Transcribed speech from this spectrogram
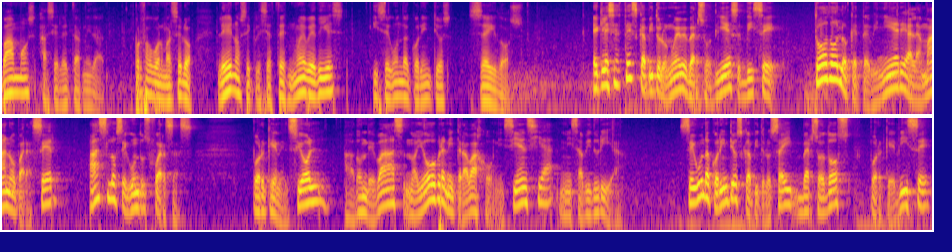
vamos hacia la eternidad. Por favor, Marcelo, léenos Eclesiastés 9.10 y 2 Corintios 6.2. Eclesiastés capítulo 9, verso 10 dice, Todo lo que te viniere a la mano para hacer, hazlo según tus fuerzas, porque en el Seol, a donde vas, no hay obra ni trabajo, ni ciencia, ni sabiduría. 2 Corintios capítulo 6, verso 2, porque dice,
